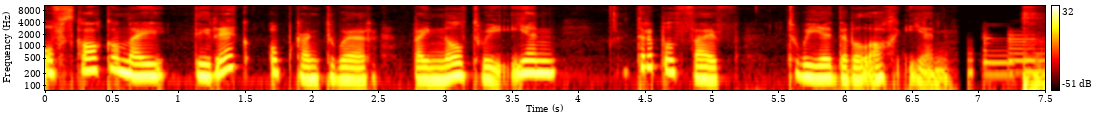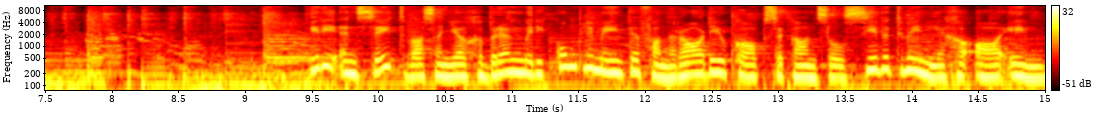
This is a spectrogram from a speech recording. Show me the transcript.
of skakel my direk op kantoor by 021 355 2881. Hierdie inset was aan jou gebring met die komplimente van Radio Kaapse Kansel 729 AM.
